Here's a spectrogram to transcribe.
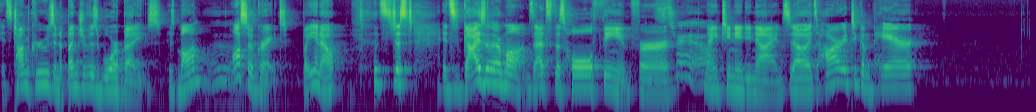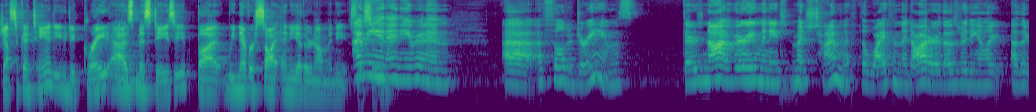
it's Tom Cruise and a bunch of his war buddies. His mom, also great. But you know, it's just, it's guys and their moms. That's this whole theme for 1989. So it's hard to compare Jessica Tandy, who did great as Miss Daisy, but we never saw any other nominees. Mm-hmm. I mean, year. and even in uh, A Field of Dreams, there's not very many much time with the wife and the daughter. Those are the only other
